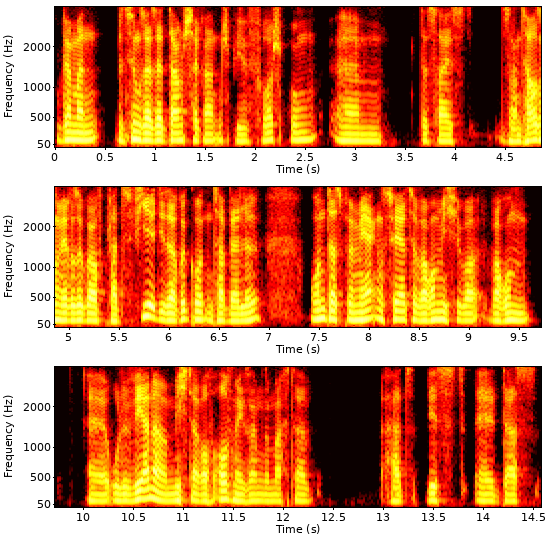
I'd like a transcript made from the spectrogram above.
wenn man, beziehungsweise Darmstadt gerade ein Spiel Vorsprung, ähm, das heißt, Sandhausen wäre sogar auf Platz vier dieser Rückrundentabelle. Und das Bemerkenswerte, warum ich über, warum äh, Ole Werner mich darauf aufmerksam gemacht hat, hat, ist, äh, dass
